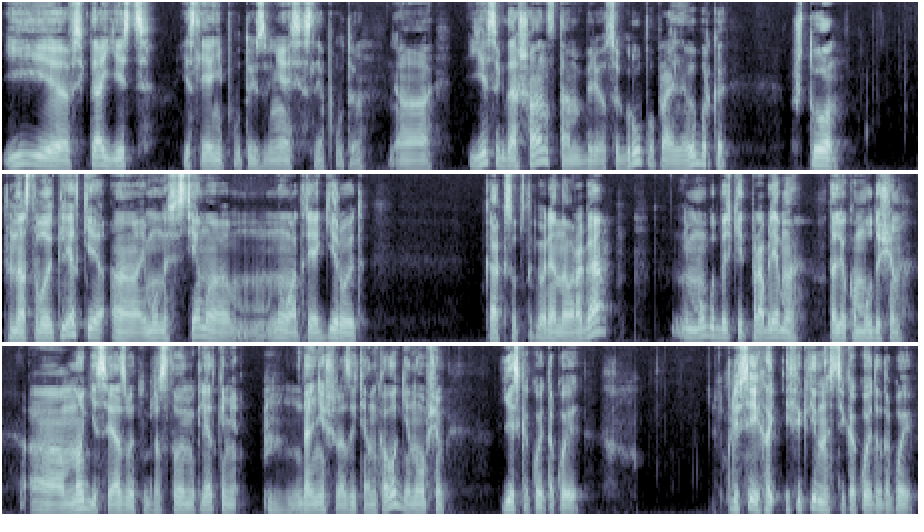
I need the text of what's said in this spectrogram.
И всегда есть если я не путаю, извиняюсь, если я путаю. А, есть всегда шанс, там берется группа, правильная выборка, что на стволовой клетке а, иммунная система ну, отреагирует, как, собственно говоря, на врага. И могут быть какие-то проблемы в далеком будущем. А, многие связывают например, с стволовыми клетками дальнейшее развитие онкологии. Ну, в общем, есть какой-то такой, при всей их эффективности, какой-то такой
